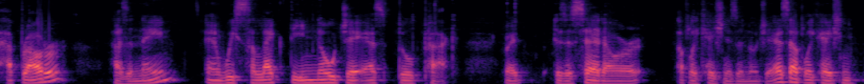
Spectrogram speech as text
app router as a name, and we select the Node.js build pack, right? As I said, our application is a Node.js application.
